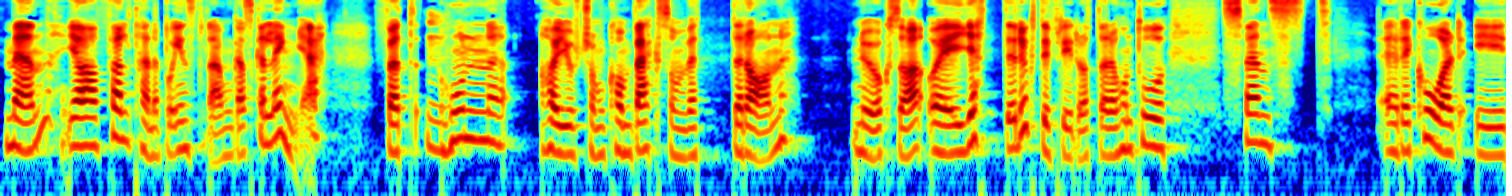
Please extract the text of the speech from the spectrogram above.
Men jag har följt henne på Instagram ganska länge. För att mm. hon har gjort som comeback som veteran nu också och är jätteduktig friidrottare. Hon tog svenskt rekord i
